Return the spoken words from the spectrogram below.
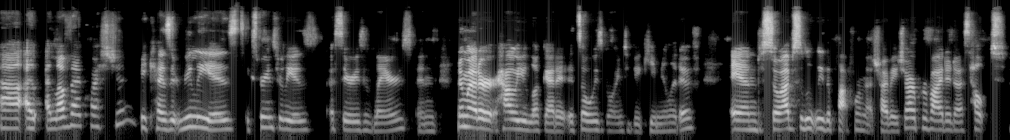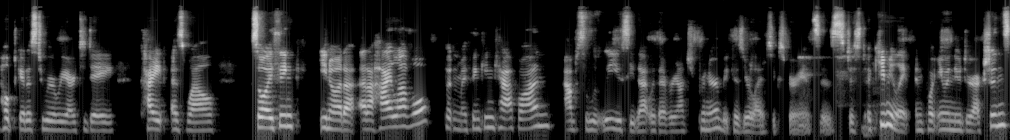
Uh, I, I love that question because it really is experience really is a series of layers and no matter how you look at it it's always going to be cumulative and so absolutely the platform that tribe hr provided us helped helped get us to where we are today Kiite as well so i think you know at a, at a high level putting my thinking cap on, absolutely, you see that with every entrepreneur because your life's experiences just accumulate and point you in new directions.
